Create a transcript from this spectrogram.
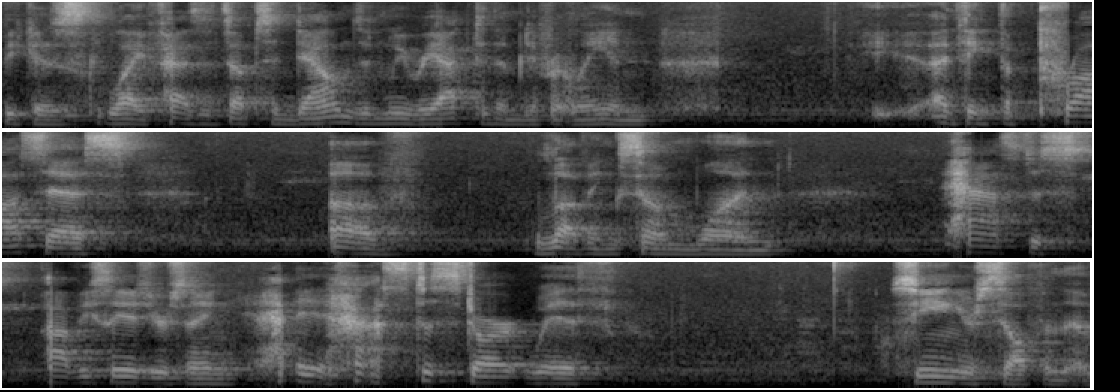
because life has its ups and downs and we react to them differently. And I think the process of loving someone has to, obviously, as you're saying, it has to start with seeing yourself in them.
